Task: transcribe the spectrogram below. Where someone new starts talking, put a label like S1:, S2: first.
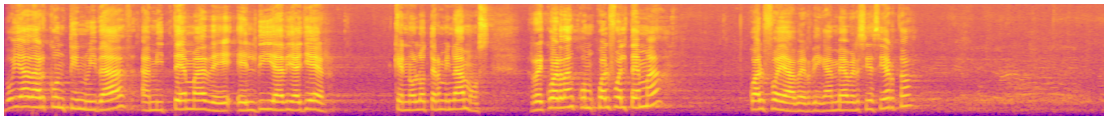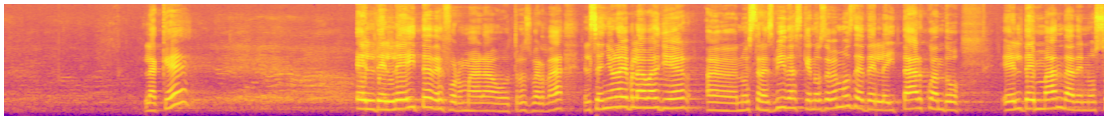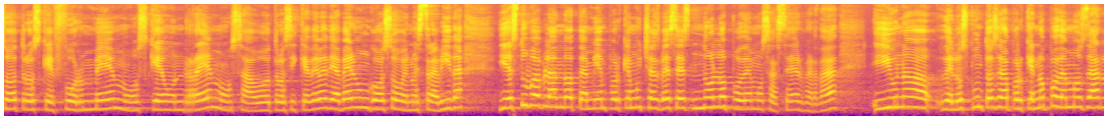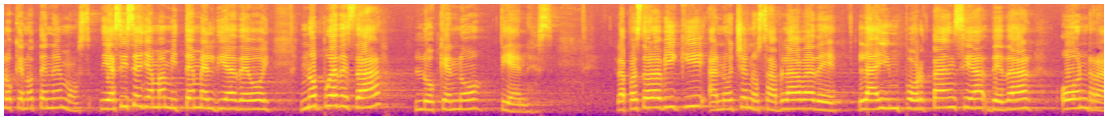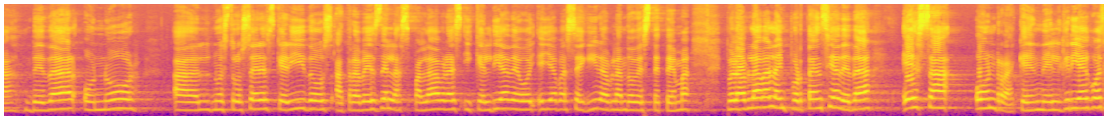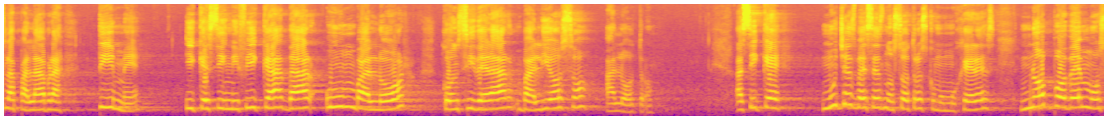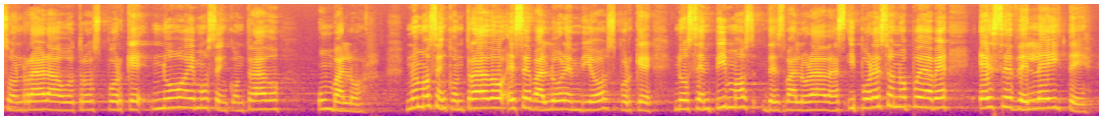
S1: Voy a dar continuidad a mi tema de el día de ayer, que no lo terminamos. ¿Recuerdan cuál fue el tema? ¿Cuál fue? A ver, díganme a ver si es cierto. ¿La qué? El deleite de formar a otros, ¿verdad? El Señor hablaba ayer a nuestras vidas que nos debemos de deleitar cuando él demanda de nosotros que formemos, que honremos a otros y que debe de haber un gozo en nuestra vida. Y estuvo hablando también porque muchas veces no lo podemos hacer, ¿verdad? Y uno de los puntos era porque no podemos dar lo que no tenemos. Y así se llama mi tema el día de hoy. No puedes dar lo que no tienes. La pastora Vicky anoche nos hablaba de la importancia de dar honra, de dar honor a nuestros seres queridos a través de las palabras y que el día de hoy ella va a seguir hablando de este tema, pero hablaba la importancia de dar esa honra, que en el griego es la palabra time y que significa dar un valor, considerar valioso al otro. Así que Muchas veces nosotros como mujeres no podemos honrar a otros porque no hemos encontrado un valor. No hemos encontrado ese valor en Dios porque nos sentimos desvaloradas y por eso no puede haber ese deleite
